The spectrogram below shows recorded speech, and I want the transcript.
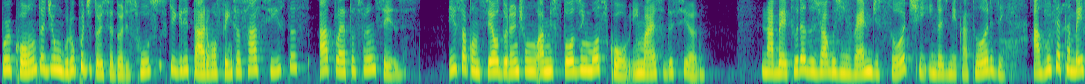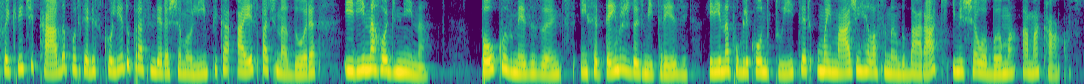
por conta de um grupo de torcedores russos que gritaram ofensas racistas a atletas franceses. Isso aconteceu durante um amistoso em Moscou, em março desse ano. Na abertura dos Jogos de Inverno de Sochi, em 2014, a Rússia também foi criticada por ter escolhido para acender a chama olímpica a ex-patinadora Irina Rodnina. Poucos meses antes, em setembro de 2013, Irina publicou no Twitter uma imagem relacionando Barack e Michelle Obama a macacos.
